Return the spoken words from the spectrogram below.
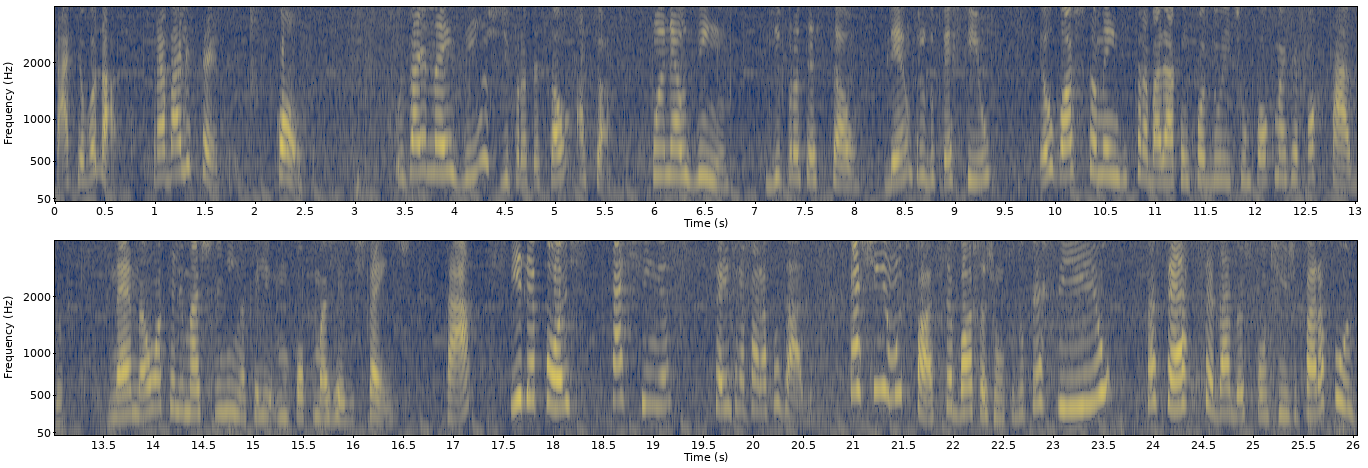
tá? Que eu vou dar. Trabalhe sempre com os anéis de proteção, aqui ó, com anelzinho de proteção dentro do perfil. Eu gosto também de trabalhar com conduíte um pouco mais reforçado, né? Não aquele mais fininho, aquele um pouco mais resistente, tá? E depois, caixinha sempre parafusada. Caixinha é muito fácil, você bota junto do perfil, tá certo? Você dá dois pontinhos de parafuso,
